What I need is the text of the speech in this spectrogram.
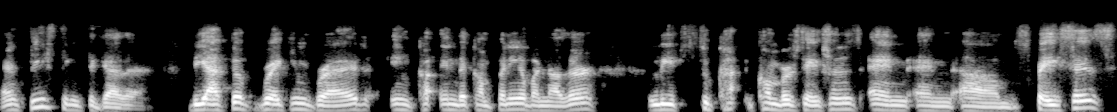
and feasting together? The act of breaking bread in in the company of another leads to conversations and and um, spaces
